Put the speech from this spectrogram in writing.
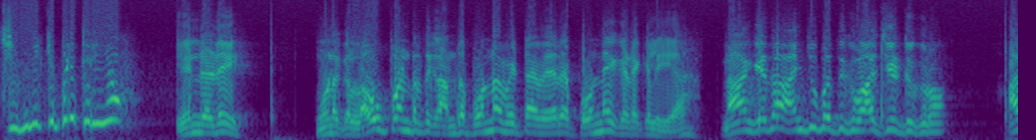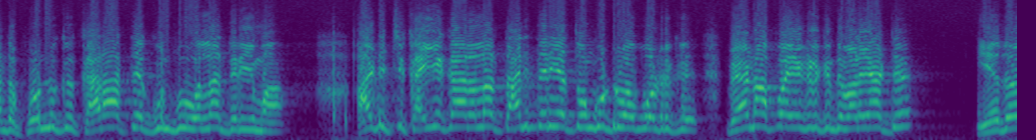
இவனுக்கு எப்படி தெரியும் என்னடே உனக்கு லவ் பண்றதுக்கு அந்த பொண்ணை விட்டா வேற பொண்ணே கிடைக்கலையா? நாங்க ஏதோ அஞ்சு பத்துக்கு வாச்சிட்டு இருக்கிறோம். அந்த பொண்ணுக்கு கராத்தே குன்பு எல்லாம் தெரியுமா? அடிச்சு கைய காலெல்லாம் தனித்தனியா தொங்குட்டுவா போல் இருக்கு வேணாப்பா எங்களுக்கு இந்த விளையாட்டு. ஏதோ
